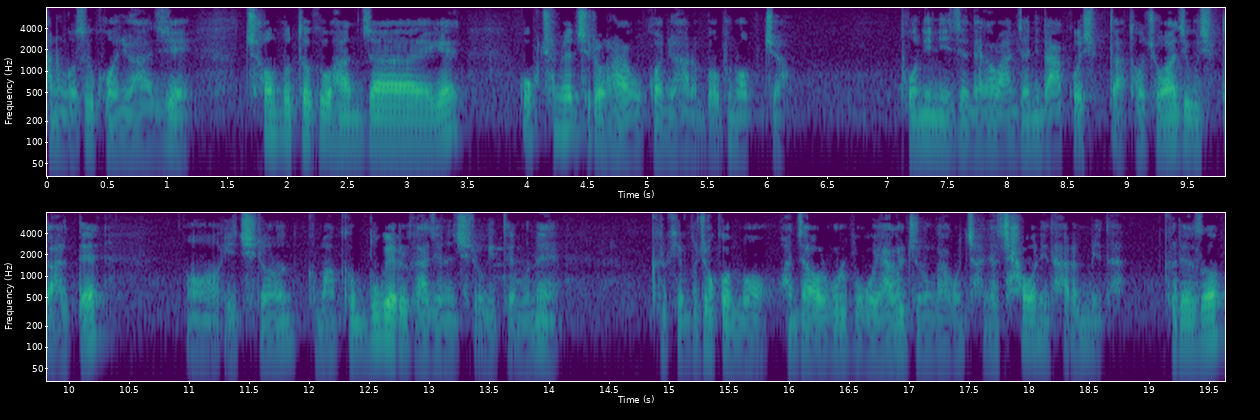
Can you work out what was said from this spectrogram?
하는 것을 권유하지 처음부터 그 환자에게 꼭 최면 치료를 하고 권유하는 법은 없죠. 본인이 이제 내가 완전히 낫고 싶다, 더 좋아지고 싶다 할 때, 어, 이 치료는 그만큼 무게를 가지는 치료이기 때문에 그렇게 무조건 뭐 환자 얼굴을 보고 약을 주는 거하고는 전혀 차원이 다릅니다. 그래서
